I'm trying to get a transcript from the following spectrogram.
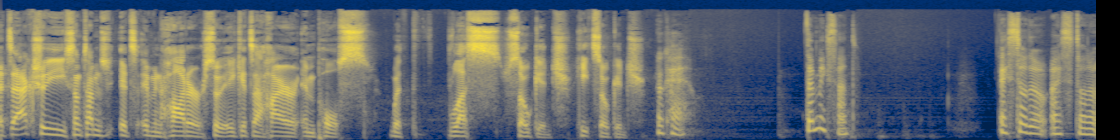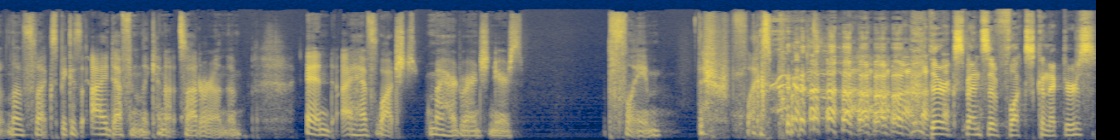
it's actually sometimes it's even hotter, so it gets a higher impulse with less soakage, heat soakage. Okay, that makes sense. I still don't. I still don't love flex because I definitely cannot solder on them, and I have watched my hardware engineers flame their flex board. They're expensive flex connectors.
